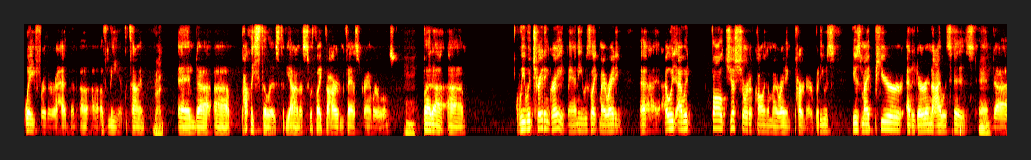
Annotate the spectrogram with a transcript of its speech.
way further ahead than uh, uh, of me at the time, Right. and uh, uh, probably still is, to be honest, with like the hard and fast grammar rules. Hmm. But uh, uh, we would trade and grade, man. He was like my writing. Uh, I would I would fall just short of calling him my writing partner, but he was he was my peer editor and I was his. Mm. And uh,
